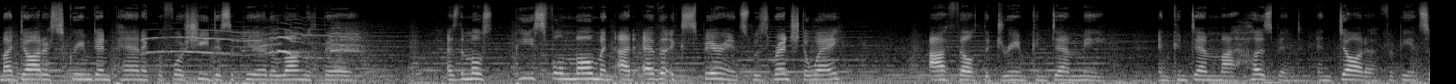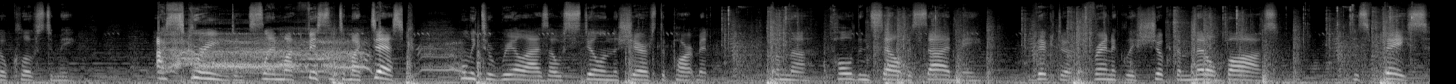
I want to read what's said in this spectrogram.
My daughter screamed in panic before she disappeared along with Barry. As the most peaceful moment I'd ever experienced was wrenched away, I felt the dream condemn me and condemn my husband and daughter for being so close to me. I screamed and slammed my fist into my desk, only to realize I was still in the sheriff's department. From the holding cell beside me, Victor frantically shook the metal bars. His face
